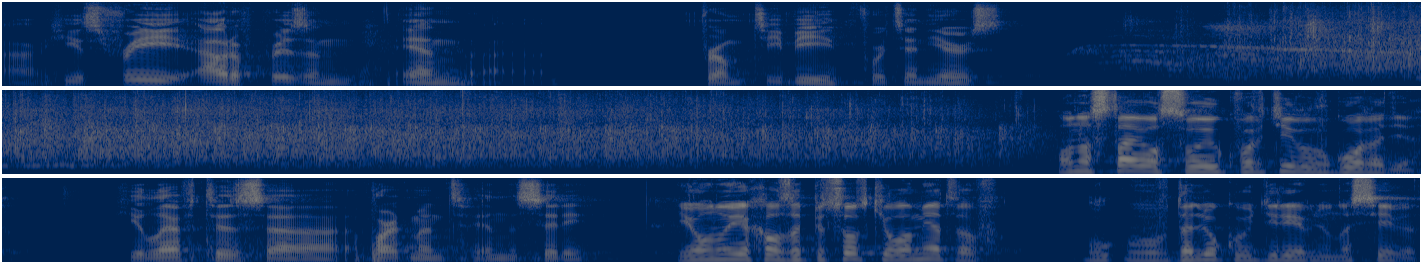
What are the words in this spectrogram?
Uh, he is free out of prison and uh, from TB for 10 years. Он оставил свою квартиру в городе, He left his uh, apartment in the city и он уехал за 500 километров в в далекую деревню на север.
